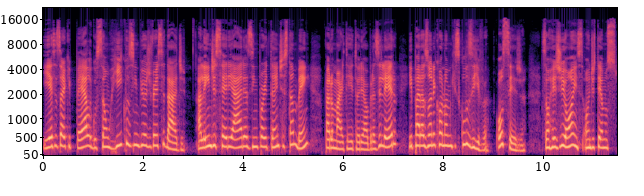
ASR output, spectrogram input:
E esses arquipélagos são ricos em biodiversidade, além de serem áreas importantes também para o mar territorial brasileiro e para a zona econômica exclusiva, ou seja, são regiões onde temos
